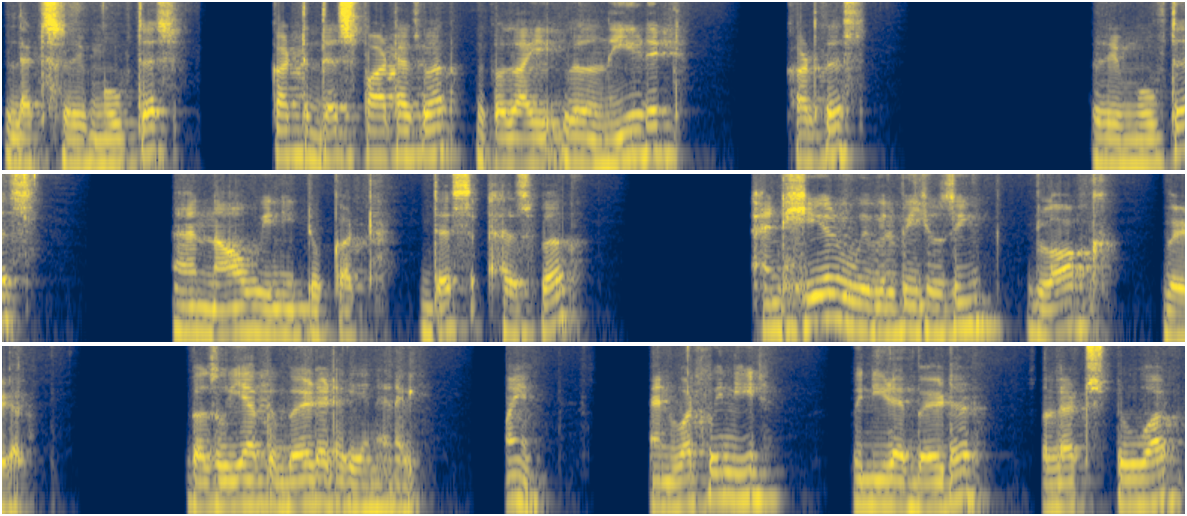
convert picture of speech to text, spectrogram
Let's remove this. Cut this part as well because I will need it. Cut this. Remove this and now we need to cut this as well. And here we will be using bloc builder. Because we have to build it again and again. Fine. And what we need? We need a builder. So let's do what?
